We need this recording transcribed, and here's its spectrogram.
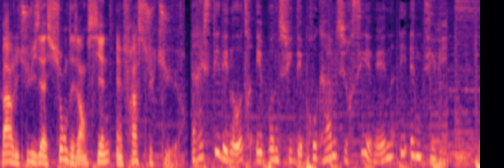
par l'utilisation de l'ancienne infrastructure. Restez des nôtres et bonne suite des programmes sur CNN et NTV.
